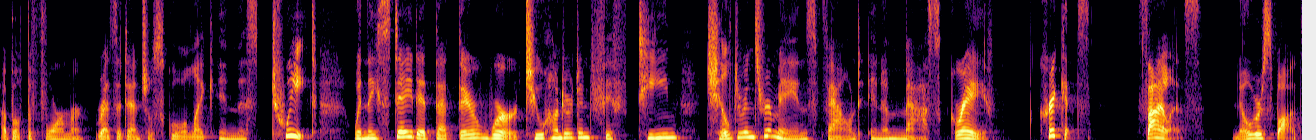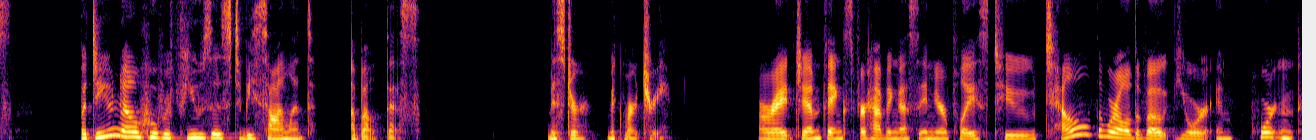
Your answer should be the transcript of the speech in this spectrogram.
about the former residential school, like in this tweet, when they stated that there were 215 children's remains found in a mass grave? Crickets. Silence. No response. But do you know who refuses to be silent about this? Mr. McMurtry. All right, Jim, thanks for having us in your place to tell the world about your important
